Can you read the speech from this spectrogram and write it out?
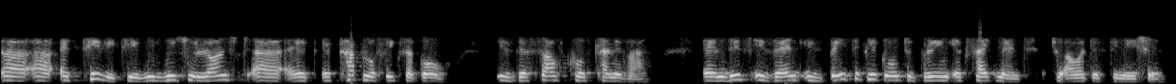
uh, uh, activity, which we launched uh, a, a couple of weeks ago, is the South Coast Carnival. And this event is basically going to bring excitement to our destination.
